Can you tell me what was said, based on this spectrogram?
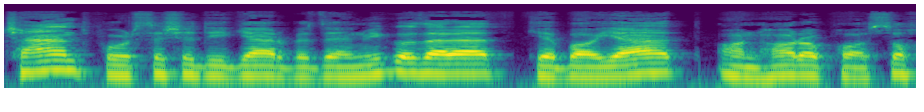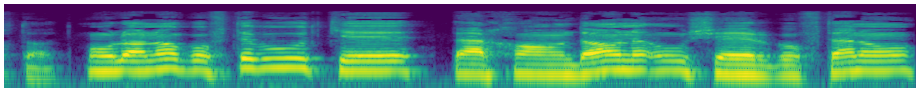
چند پرسش دیگر به ذهن میگذرد که باید آنها را پاسخ داد. مولانا گفته بود که در خاندان او شعر گفتن و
